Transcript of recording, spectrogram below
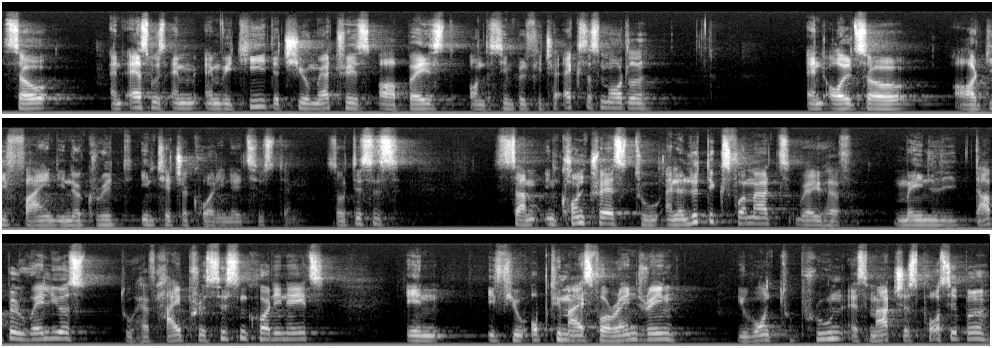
So and as with M MVT, the geometries are based on the simple feature access model and also are defined in a grid integer coordinate system. So this is some in contrast to analytics formats where you have mainly double values to have high precision coordinates. In if you optimize for rendering, you want to prune as much as possible,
